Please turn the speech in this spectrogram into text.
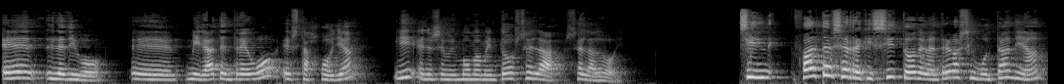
Eh, le digo, eh, mira, te entrego esta joya y en ese mismo momento se la doy. Si falta ese requisito de la entrega simultánea,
